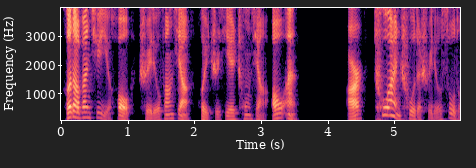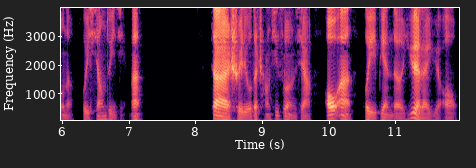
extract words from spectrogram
河道弯曲以后，水流方向会直接冲向凹岸，而凸岸处的水流速度呢会相对减慢。在水流的长期作用下，凹岸会变得越来越凹，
